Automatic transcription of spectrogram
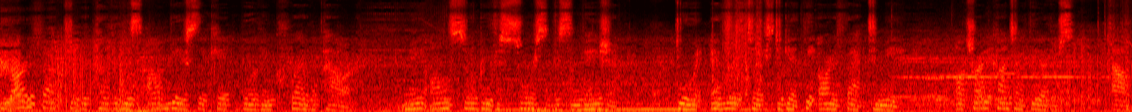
The artifact you recovered is obviously capable of incredible power. It may also be the source of this invasion. Do whatever it takes to get the artifact to me. I'll try to contact the others. Out.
